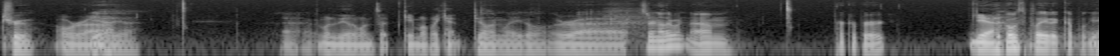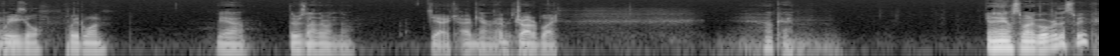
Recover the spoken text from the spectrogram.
True. or uh, yeah, yeah. Uh, one of the other ones that came up. I can't. Dylan Weigel or uh, is there another one? Um, Parker Berg. Yeah, They both played a couple games. Weigel played one. Yeah. There was another one though. Yeah, I, I'm, Can't remember I'm his drawing a blank. Okay. Anything else you want to go over this week?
